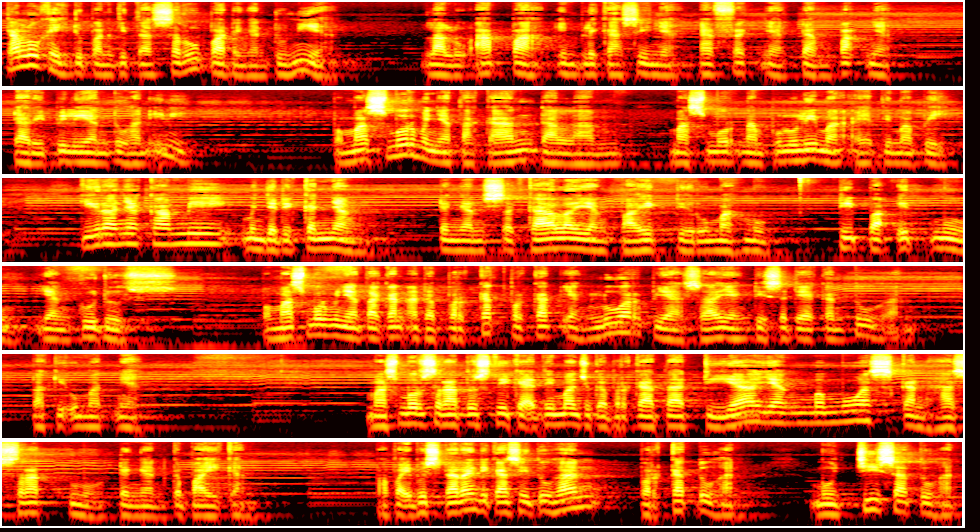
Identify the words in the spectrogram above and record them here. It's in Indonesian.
Kalau kehidupan kita serupa dengan dunia, Lalu apa implikasinya, efeknya, dampaknya dari pilihan Tuhan ini? Pemasmur menyatakan dalam Mazmur 65 ayat 5b, Kiranya kami menjadi kenyang dengan segala yang baik di rumahmu, di baitmu yang kudus. Pemasmur menyatakan ada berkat-berkat yang luar biasa yang disediakan Tuhan bagi umatnya Mazmur 103 ayat 5 juga berkata, Dia yang memuaskan hasratmu dengan kebaikan. Bapak Ibu Saudara yang dikasih Tuhan, berkat Tuhan, mujizat Tuhan,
